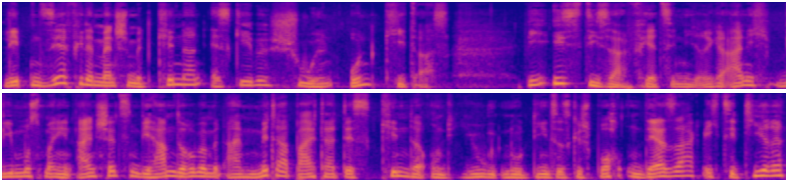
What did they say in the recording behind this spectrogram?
lebten sehr viele Menschen mit Kindern, es gebe Schulen und Kitas. Wie ist dieser 14-Jährige eigentlich? Wie muss man ihn einschätzen? Wir haben darüber mit einem Mitarbeiter des Kinder- und Jugendnotdienstes gesprochen und der sagt, ich zitiere,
